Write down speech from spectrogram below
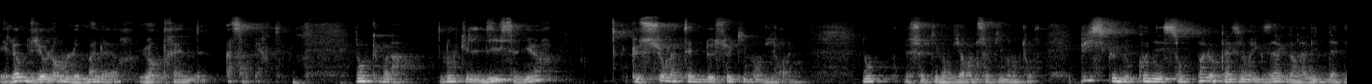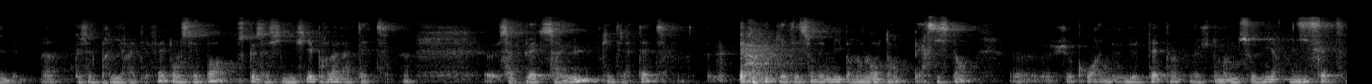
et l'homme violent, le malheur, l'entraîne à sa perte. Donc voilà, donc il dit, Seigneur, que sur la tête de ceux qui m'environnent, donc de ceux qui m'environnent, ceux qui m'entourent. Puisque nous ne connaissons pas l'occasion exacte dans la vie de David, hein, que cette prière a été faite, on ne sait pas ce que ça signifiait par là la tête. Hein. Euh, ça peut être Saül, qui était la tête, qui était son ennemi pendant longtemps, persistant, euh, je crois, de, tête, hein, justement de me souvenir, 17,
